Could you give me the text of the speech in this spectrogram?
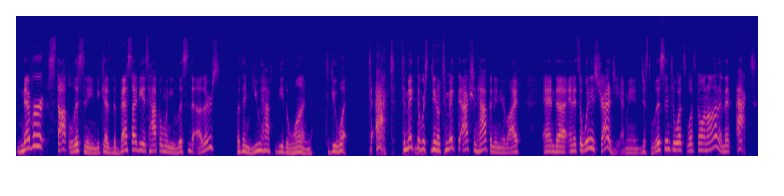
never stop listening because the best ideas happen when you listen to others but then you have to be the one to do what to act to make the mm-hmm. you know to make the action happen in your life and uh, and it's a winning strategy i mean just listen to what's what's going on and then act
